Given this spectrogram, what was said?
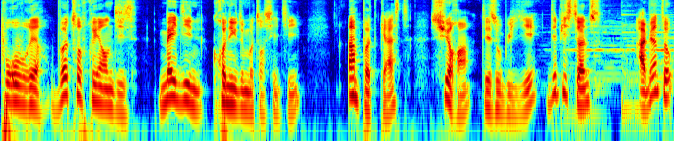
pour ouvrir votre friandise Made in Chronique de Motor City, un podcast sur un des oubliés des Pistons. A bientôt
